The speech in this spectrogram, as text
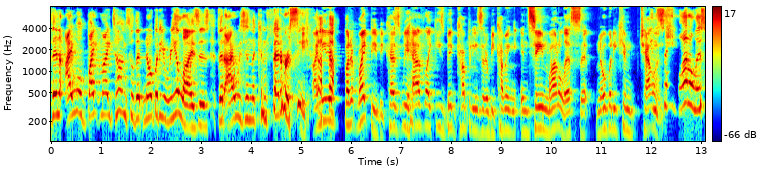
then I will bite my tongue so that nobody realizes that I was in the Confederacy. I mean, it, but it might be because we have like these big companies that are becoming insane monoliths that nobody can challenge. Insane monoliths.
